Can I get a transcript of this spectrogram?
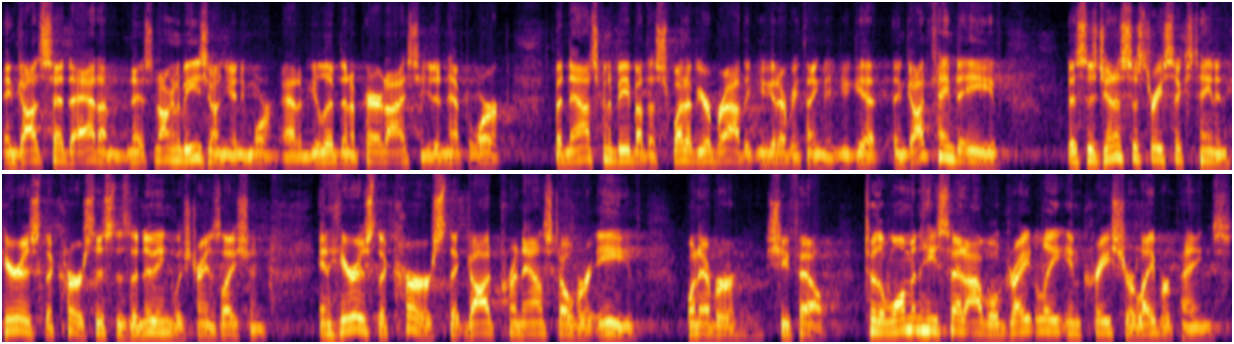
And God said to Adam, It's not going to be easy on you anymore, Adam. You lived in a paradise, so you didn't have to work. But now it's going to be by the sweat of your brow that you get everything that you get. Then God came to Eve this is Genesis 3:16 and here is the curse. This is the New English translation. And here is the curse that God pronounced over Eve whenever she fell. To the woman he said, "I will greatly increase your labor pains.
